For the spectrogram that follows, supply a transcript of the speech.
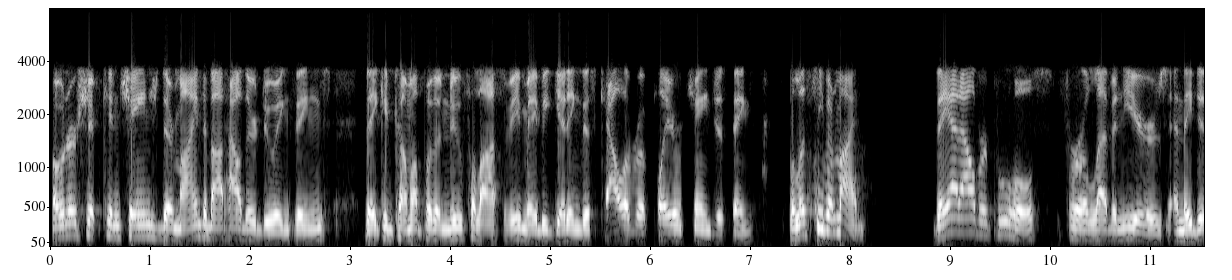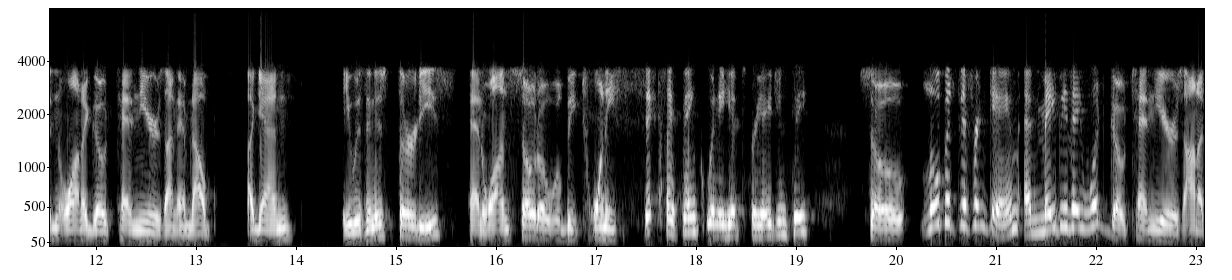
Ownership can change their mind about how they're doing things. They can come up with a new philosophy. Maybe getting this caliber of player changes things. But let's keep in mind, they had Albert Pujols for 11 years, and they didn't want to go 10 years on him. Now, again, he was in his 30s, and Juan Soto will be 26, I think, when he hits free agency. So a little bit different game, and maybe they would go 10 years on a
